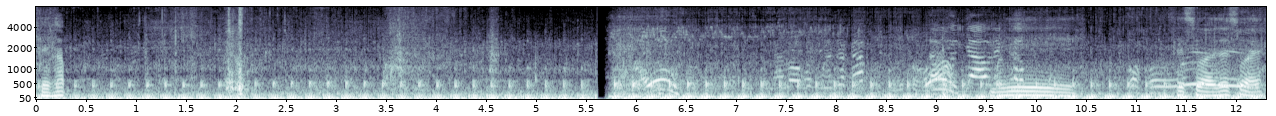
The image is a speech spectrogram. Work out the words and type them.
โอเคครับ นี่สวยๆสวยๆ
